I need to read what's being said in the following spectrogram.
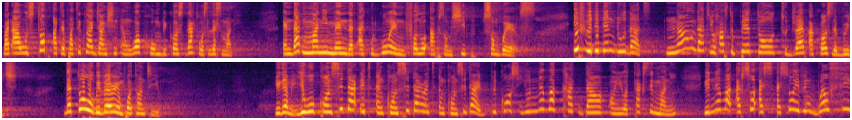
But I would stop at a particular junction and walk home because that was less money. And that money meant that I could go and follow up some sheep somewhere else. If you didn't do that, now that you have to pay toll to drive across the bridge, the toll will be very important to you. You get me? You will consider it and consider it and consider it because you never cut down on your taxi money. You never, I saw, I, I saw even wealthy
